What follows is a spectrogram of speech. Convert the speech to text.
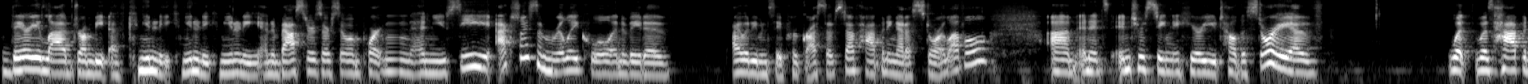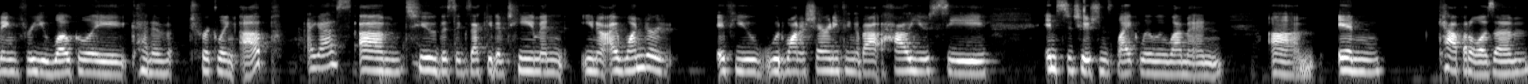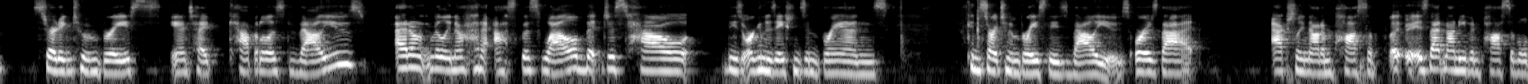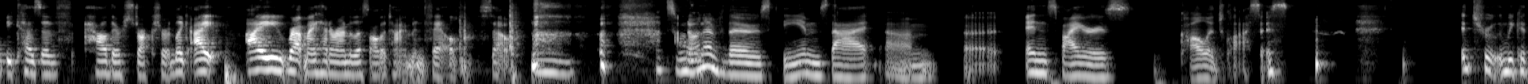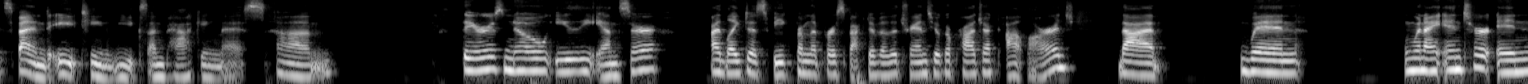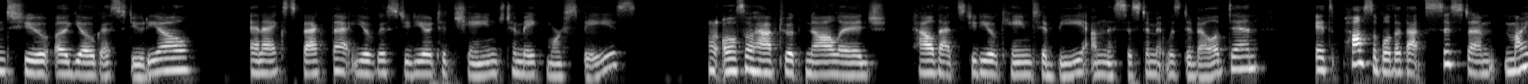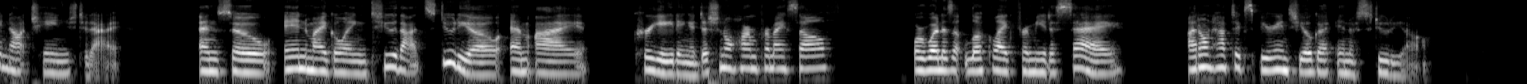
very loud drumbeat of community, community, community, and ambassadors are so important. And you see actually some really cool, innovative, I would even say progressive stuff happening at a store level. Um, and it's interesting to hear you tell the story of what was happening for you locally kind of trickling up i guess um, to this executive team and you know i wonder if you would want to share anything about how you see institutions like lululemon um, in capitalism starting to embrace anti-capitalist values. I don't really know how to ask this well but just how these organizations and brands can start to embrace these values or is that actually not impossible is that not even possible because of how they're structured? Like i i wrap my head around this all the time and fail so. It's one of those themes that um, uh, inspires college classes truly we could spend 18 weeks unpacking this um, there's no easy answer i'd like to speak from the perspective of the trans yoga project at large that when when I enter into a yoga studio and I expect that yoga studio to change to make more space, I also have to acknowledge how that studio came to be and the system it was developed in. It's possible that that system might not change today. And so, in my going to that studio, am I creating additional harm for myself? Or what does it look like for me to say, I don't have to experience yoga in a studio.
